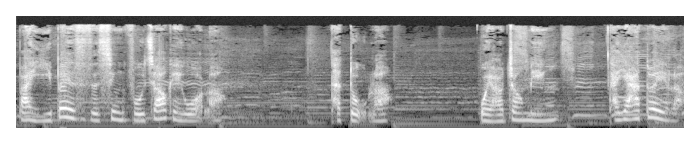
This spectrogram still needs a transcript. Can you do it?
把一辈子的幸福交给我了，他赌了，我要证明他押对了。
